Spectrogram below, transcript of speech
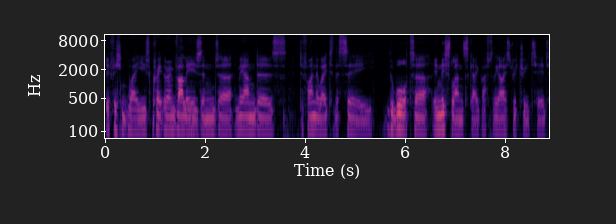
efficient ways, create their own valleys and uh, meanders to find their way to the sea the water in this landscape after the ice retreated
